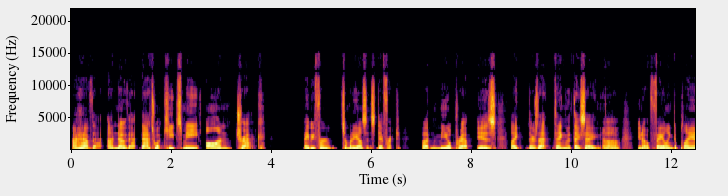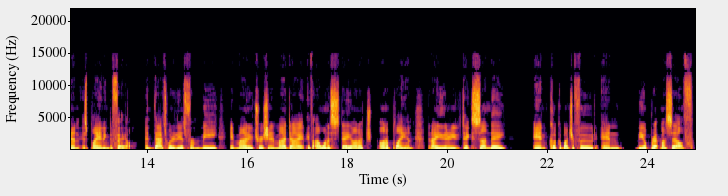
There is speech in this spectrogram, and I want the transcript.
I have that. I know that. That's what keeps me on track. Maybe for somebody else, it's different. But meal prep is like there's that thing that they say, uh, you know, failing to plan is planning to fail. And that's what it is for me in my nutrition and my diet. If I want to stay on a on a plan, then I either need to take Sunday and cook a bunch of food and meal prep myself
